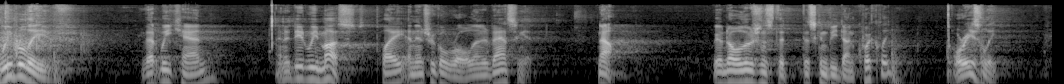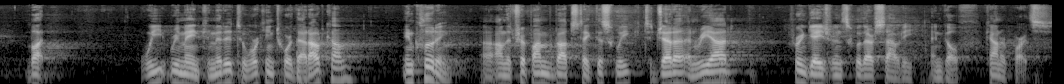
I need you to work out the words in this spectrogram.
We believe that we can, and indeed we must, play an integral role in advancing it. Now, we have no illusions that this can be done quickly or easily, but we remain committed to working toward that outcome, including uh, on the trip I'm about to take this week to Jeddah and Riyadh for engagements with our Saudi and Gulf counterparts.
